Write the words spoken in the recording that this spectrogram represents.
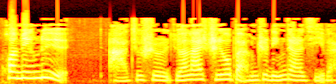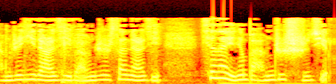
患病率啊，就是原来只有百分之零点几、百分之一点几、百分之三点几，现在已经百分之十几了。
